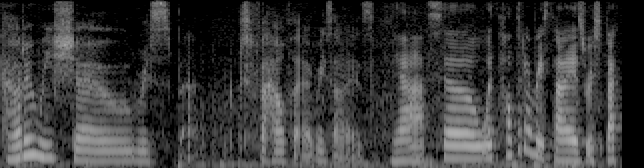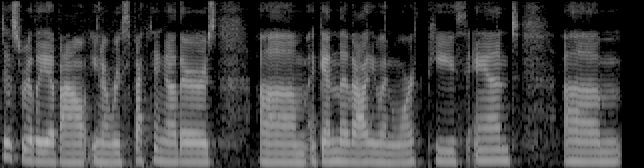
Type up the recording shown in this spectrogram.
How do we show respect for health at every size? Yeah. So with health at every size, respect is really about you know respecting others. Um, again, the value and worth piece, and um,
